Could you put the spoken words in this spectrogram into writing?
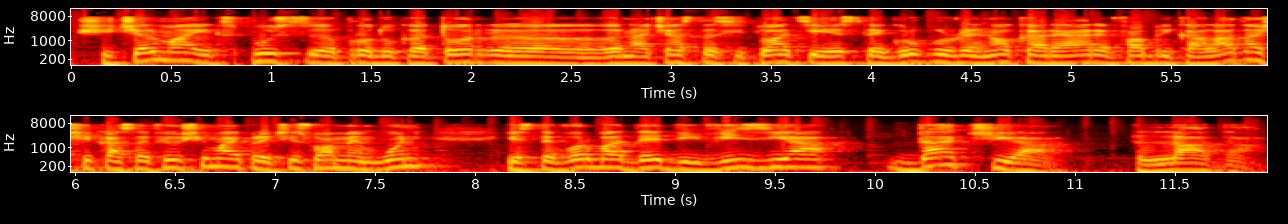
și cel mai expus uh, producător uh, în această situație este grupul Renault care are fabrica Lada și ca să fiu și mai precis, oameni buni, este vorba de divizia Dacia Lada.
